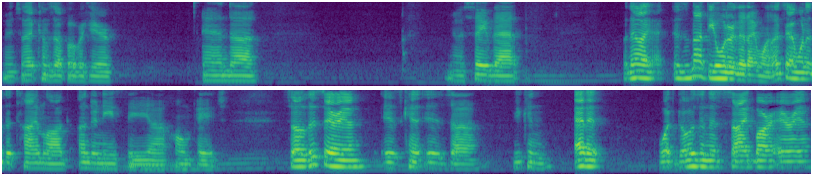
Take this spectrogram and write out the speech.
Right, so that comes up over here. And uh, I'm going to save that. But now I, this is not the order that I want. Let's say I wanted the time log underneath the uh, home page. So this area is can, is uh, you can edit what goes in this sidebar area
